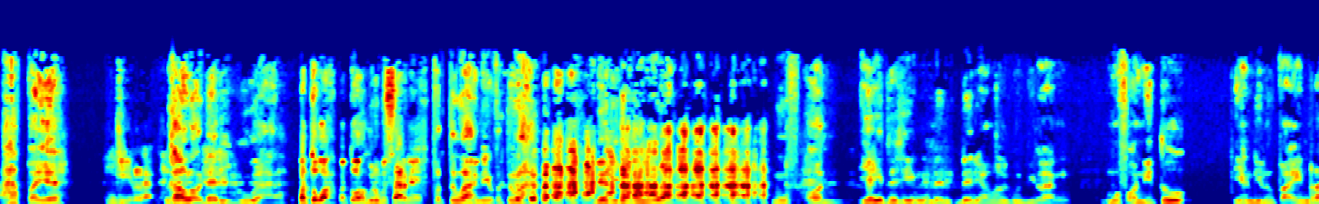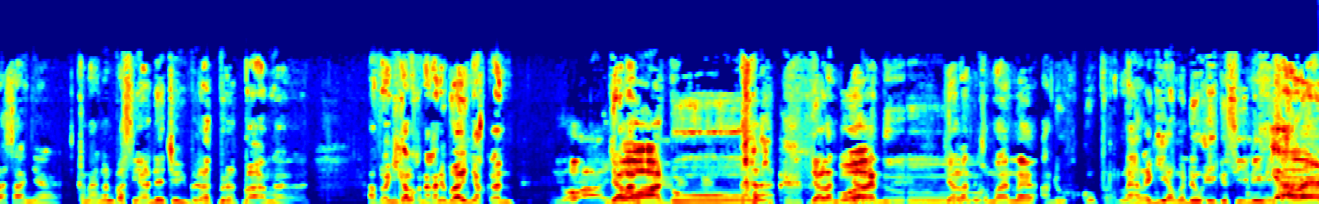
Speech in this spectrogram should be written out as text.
Apa ya? Gila. Kalau dari gua, petuah-petuah guru besar nih. petua nih petua dari gua move on. Ya itu sih yang dari dari awal gue bilang move on itu yang dilupain rasanya. Kenangan pasti ada cuy berat berat banget. Apalagi kalau kenangannya banyak kan. Yo. Jalan Waduh. jalan jalan Waduh. jalan ke mana aduh gue pernah lagi sama doi ke sini misalnya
